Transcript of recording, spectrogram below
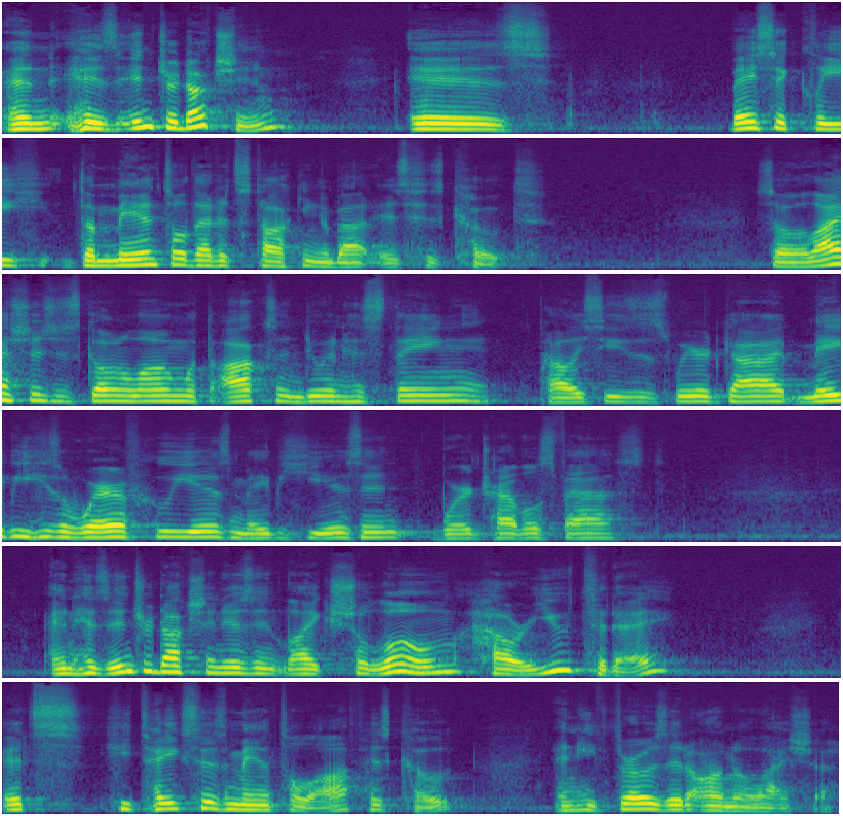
And his introduction is basically the mantle that it's talking about is his coat. So Elisha's just going along with the oxen, doing his thing. Probably sees this weird guy. Maybe he's aware of who he is, maybe he isn't. Word travels fast. And his introduction isn't like, Shalom, how are you today? It's he takes his mantle off, his coat, and he throws it on Elisha.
